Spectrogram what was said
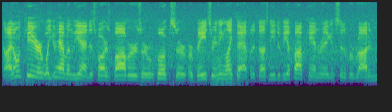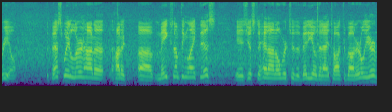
Now I don't care what you have on the end as far as bobbers or hooks or, or, baits or anything like that, but it does need to be a pop can rig instead of a rod and reel. The best way to learn how to, how to uh, make something like this is just to head on over to the video that I talked about earlier.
